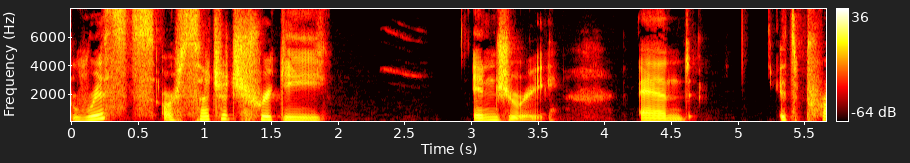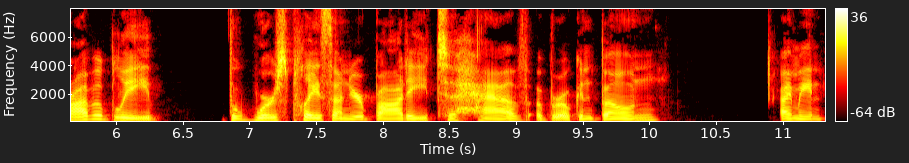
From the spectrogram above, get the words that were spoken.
Wrists are such a tricky injury and it's probably the worst place on your body to have a broken bone. I mean,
